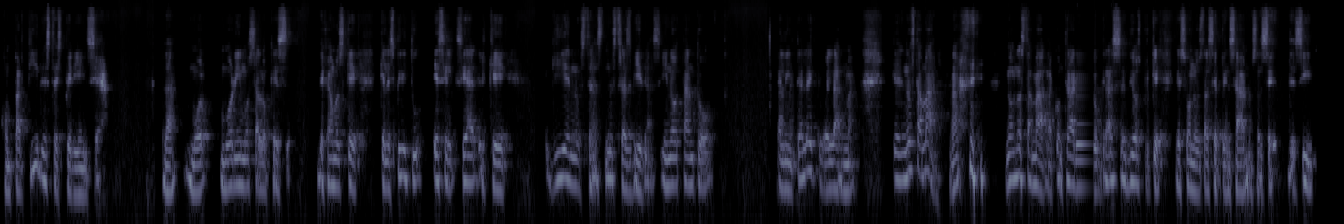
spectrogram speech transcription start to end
compartir esta experiencia. ¿Verdad? Morimos a lo que es, dejamos que, que el espíritu es el, sea el que guíe nuestras, nuestras vidas y no tanto el Amén. intelecto, el alma, que no está mal, ¿no? no, no está mal, al contrario, gracias a Dios porque eso nos hace pensar, nos hace decir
